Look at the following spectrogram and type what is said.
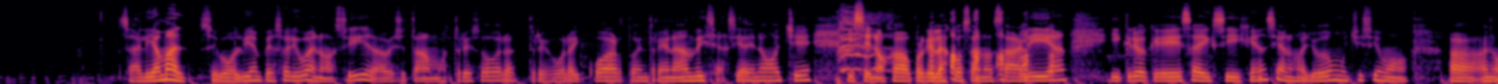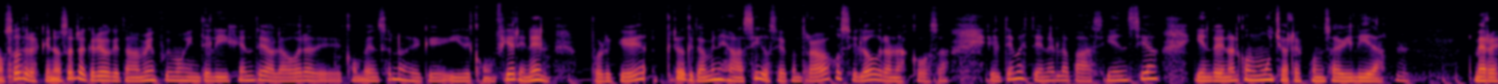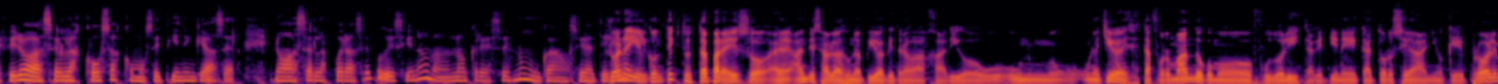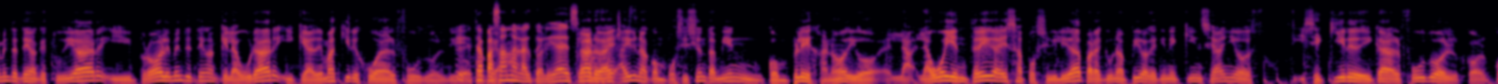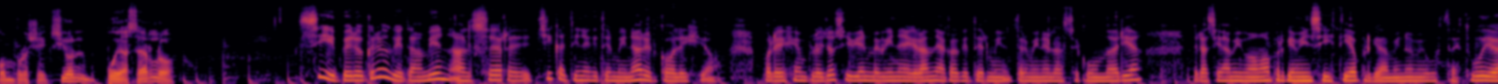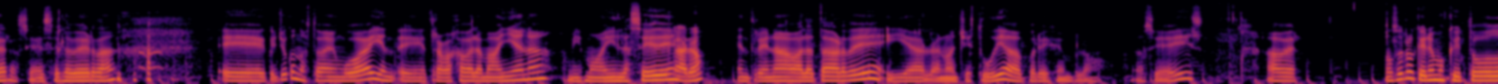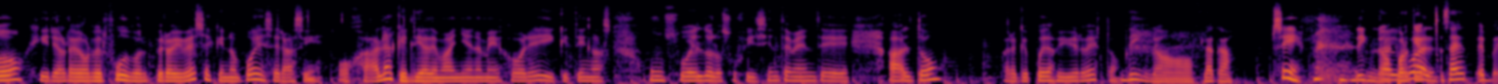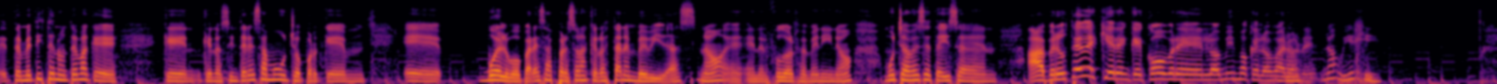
Salía mal, se volvía a empezar y bueno, así, a veces estábamos tres horas, tres horas y cuarto entrenando y se hacía de noche y se enojaba porque las cosas no salían y creo que esa exigencia nos ayudó muchísimo a, a nosotras, que nosotras creo que también fuimos inteligentes a la hora de convencernos de que y de confiar en él, porque creo que también es así, o sea, con trabajo se logran las cosas. El tema es tener la paciencia y entrenar con mucha responsabilidad. Mm. Me refiero a hacer las cosas como se tienen que hacer, no hacerlas por hacer, porque si no, no, no creces nunca. O sea, te Joana, ¿y el contexto está para eso? Eh, Antes hablabas de una piba que trabaja, digo, un- una chica que se está formando como futbolista, que tiene 14 años, que probablemente tenga que estudiar y probablemente tenga que laburar y que además quiere jugar al fútbol. Sí, está porque pasando en la actualidad eso. Claro, hay una composición también compleja, ¿no? Digo, la, la UAI entrega esa posibilidad para que una piba que tiene 15 años y se quiere dedicar al fútbol con, con proyección pueda hacerlo. Sí, pero creo que también al ser eh, chica tiene que terminar el colegio. Por ejemplo, yo si bien me vine de grande acá que termi- terminé la secundaria, gracias a mi mamá porque me insistía, porque a mí no me gusta estudiar, o sea, esa es la verdad. Eh, yo cuando estaba en Guay eh, trabajaba a la mañana, mismo ahí en la sede, Claro. entrenaba a la tarde y a la noche estudiaba, por ejemplo. O sea, es, a ver, nosotros queremos que todo gire alrededor del fútbol, pero hay veces que no puede ser así. Ojalá que el día de mañana mejore y que tengas un sueldo lo suficientemente alto para que puedas vivir de esto. Digno, flaca. Sí, Digno, Tal porque cual. ¿sabes? Eh, eh, te metiste en un tema que, que- que nos interesa mucho, porque mm, eh, vuelvo, para esas personas que no están embebidas, ¿no? E- En el fútbol femenino, muchas veces te dicen, ah, pero ustedes quieren que cobren lo mismo que los varones. No, vieji.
